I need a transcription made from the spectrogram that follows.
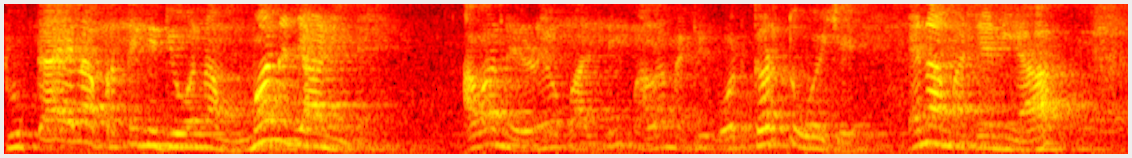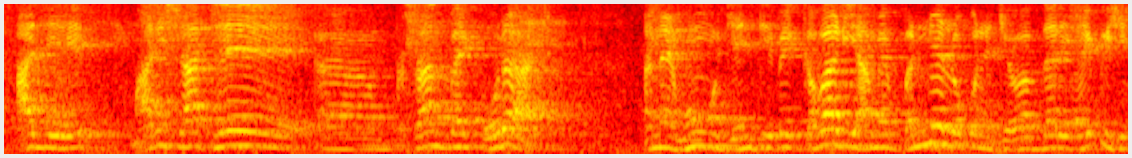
ચૂંટાયેલા પ્રતિનિધિઓના મન જાણીને આવા નિર્ણયો પાર્ટી પાર્લામેન્ટરી બોર્ડ કરતું હોય છે. એના માટેની આ આજે મારી સાથે પ્રશાંતભાઈ કોરાટ અને હું જયંતિભાઈ કવાડી અમે બંને લોકોને જવાબદારી આપી છે.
